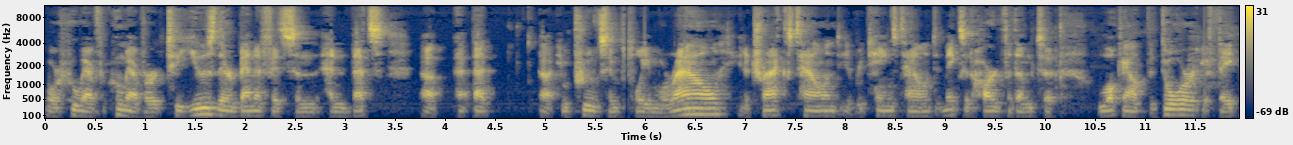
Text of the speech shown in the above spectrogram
or whoever whomever to use their benefits, and and that's uh, that uh, improves employee morale. It attracts talent. It retains talent. It makes it hard for them to walk out the door if they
